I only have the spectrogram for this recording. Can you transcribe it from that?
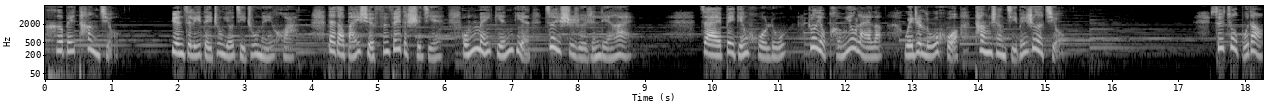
喝杯烫酒。院子里得种有几株梅花，待到白雪纷飞的时节，红梅点点，最是惹人怜爱。再备点火炉，若有朋友来了，围着炉火烫上几杯热酒。虽做不到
